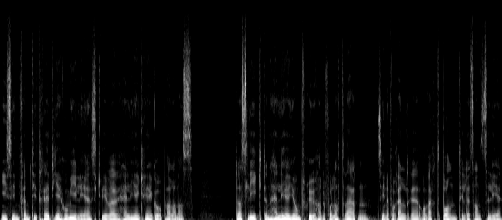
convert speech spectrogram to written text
I sin 53. homilie skriver hellige Gregor Palamas da slik den hellige jomfru hadde forlatt verden, sine foreldre og hvert bånd til det sanselige,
